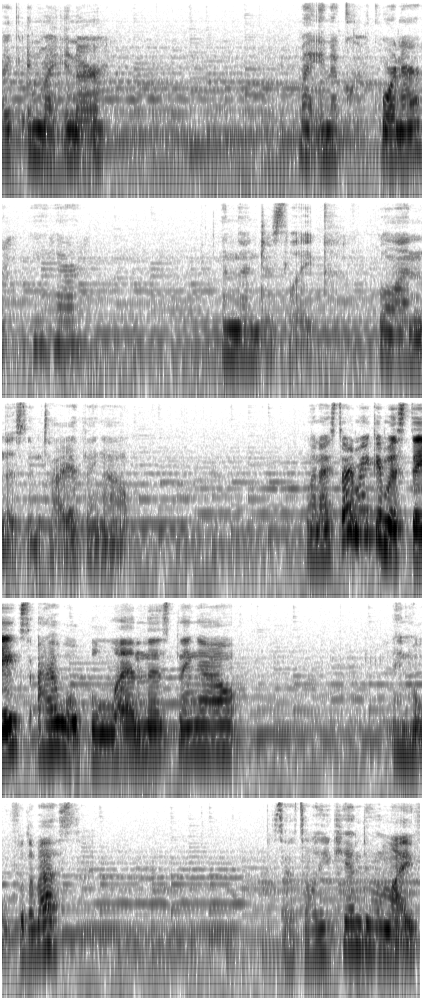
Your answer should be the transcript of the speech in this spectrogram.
like in my inner, my inner corner right here. And then just like blend this entire thing out when I start making mistakes, I will blend this thing out and hope for the best. Because that's all you can do in life.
